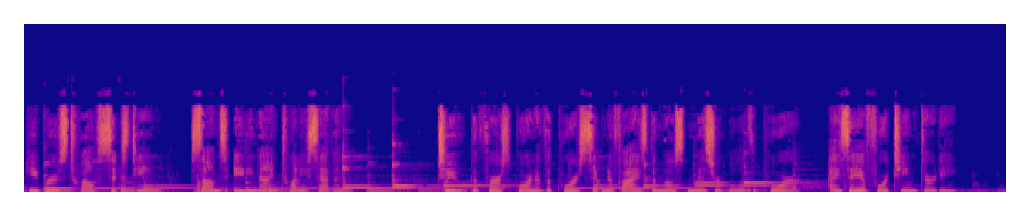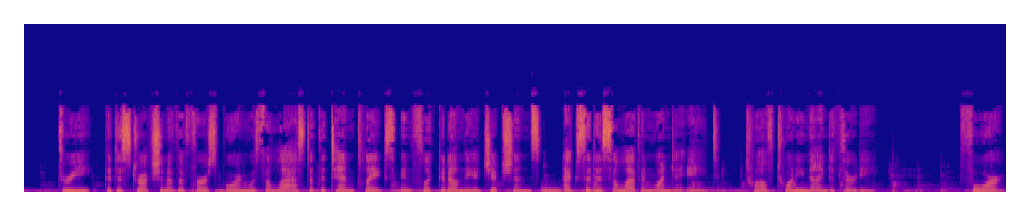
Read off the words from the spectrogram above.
Hebrews 12:16, Psalms 89:27. 2. The firstborn of the poor signifies the most miserable of the poor. Isaiah 14:30. 3. The destruction of the firstborn was the last of the 10 plagues inflicted on the Egyptians. Exodus 11 1 8, 12 29 30. 4.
